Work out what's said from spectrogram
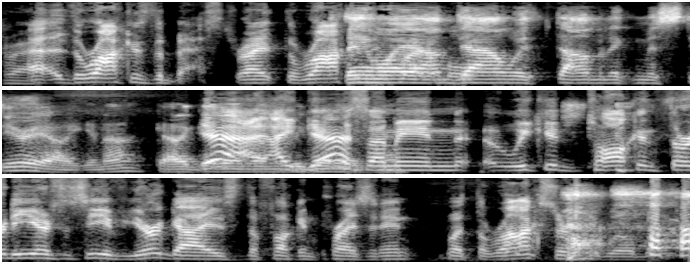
Right. Uh, the Rock is the best, right? The Rock. is Same way I'm down with Dominic Mysterio. You know, gotta get. Yeah, I guess. together, I mean, we could talk in 30 years to see if your guy is the fucking president, but The Rock certainly will be.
